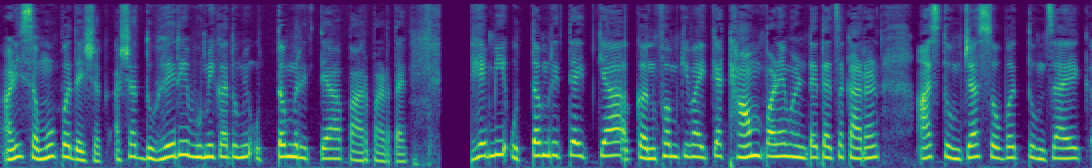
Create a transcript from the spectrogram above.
आणि समुपदेशक अशा दुहेरी भूमिका तुम्ही उत्तमरित्या पार पाडताय. हे मी उत्तमरित्या इतक्या कन्फर्म किंवा इतक्या ठामपणे म्हणते त्याचं कारण आज तुमच्यासोबत तुमचा एक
